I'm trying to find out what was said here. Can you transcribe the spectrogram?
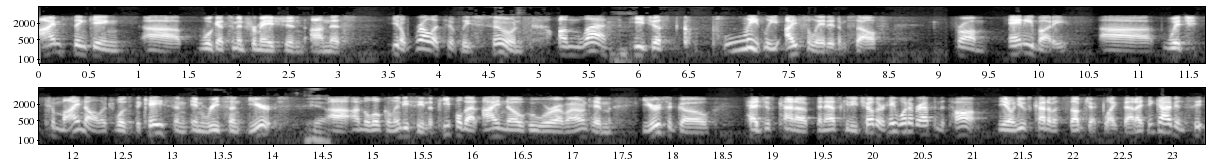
I'm thinking uh, we'll get some information on this, you know, relatively soon, unless he just completely isolated himself from anybody uh, which, to my knowledge, was the case in, in recent years yeah. uh, on the local indie scene. The people that I know who were around him years ago had just kind of been asking each other, "Hey, whatever happened to Tom?" You know, he was kind of a subject like that. I think I even see,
